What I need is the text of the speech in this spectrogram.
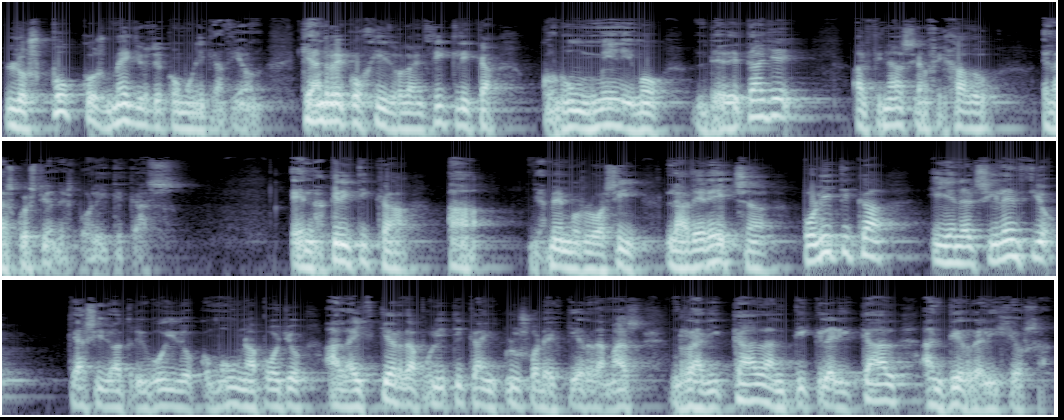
los pocos medios de comunicación que han recogido la encíclica con un mínimo de detalle, al final se han fijado en las cuestiones políticas, en la crítica a, llamémoslo así, la derecha política y en el silencio que ha sido atribuido como un apoyo a la izquierda política, incluso a la izquierda más radical, anticlerical, antirreligiosa.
